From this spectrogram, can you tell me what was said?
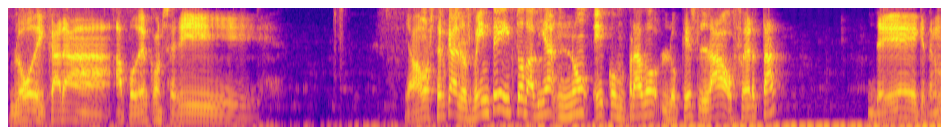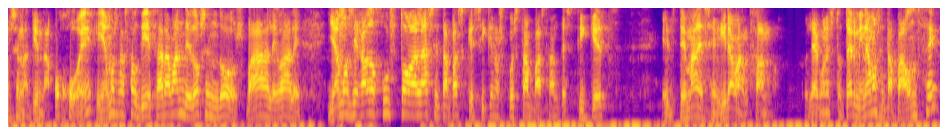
Luego de cara a poder conseguir... Ya vamos cerca de los 20 y todavía no he comprado lo que es la oferta de que tenemos en la tienda. Ojo, eh, que ya hemos gastado 10, ahora van de 2 en 2. Vale, vale. Ya hemos llegado justo a las etapas que sí que nos cuestan bastantes tickets el tema de seguir avanzando. Pues ya con esto terminamos, etapa 11.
